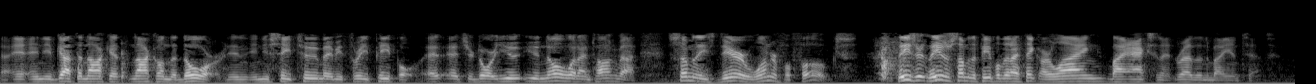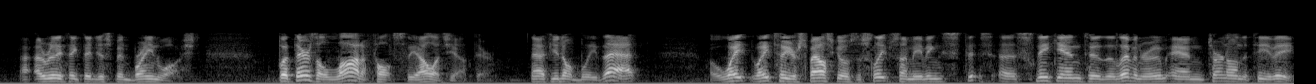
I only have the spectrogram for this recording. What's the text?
uh, and, you've got to knock it, knock on the door, and, and you see two, maybe three people at, at, your door, you you know what I'm talking about. Some of these dear, wonderful folks. These are these are some of the people that I think are lying by accident rather than by intent. I, I really think they've just been brainwashed. But there's a lot of false theology out there. Now, if you don't believe that, wait wait till your spouse goes to sleep some evening, st- uh, sneak into the living room and turn on the TV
